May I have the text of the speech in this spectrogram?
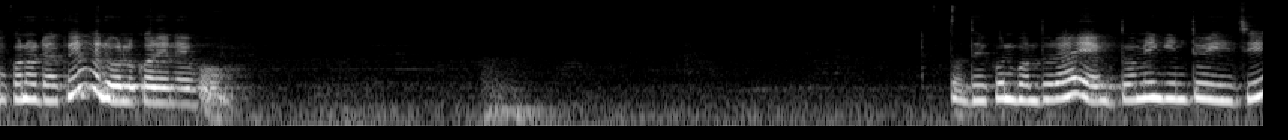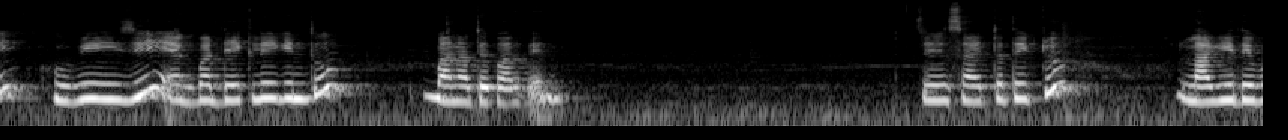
এখন ওটাকে রোল করে নেব। তো দেখুন বন্ধুরা, একদমই কিন্তু ইজি খুবই ইজি একবার দেখলেই কিন্তু বানাতে পারবেন। যে সাইডটাতে একটু লাগিয়ে দেব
